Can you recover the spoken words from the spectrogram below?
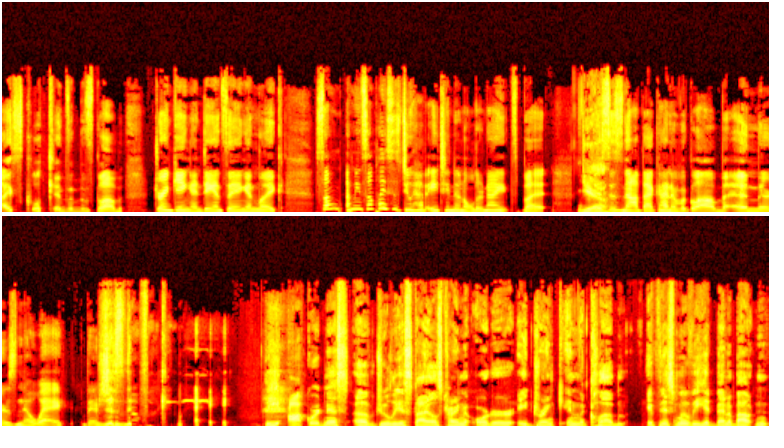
high school kids in this club drinking and dancing and like some I mean some places do have 18 and older nights, but yeah this is not that kind of a club and there's no way there's just no fucking way the awkwardness of Julia Stiles trying to order a drink in the club. If this movie had been about an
